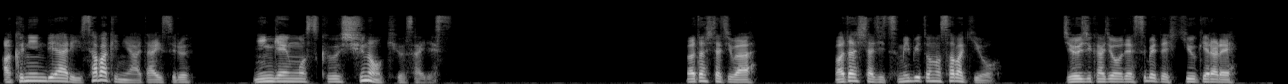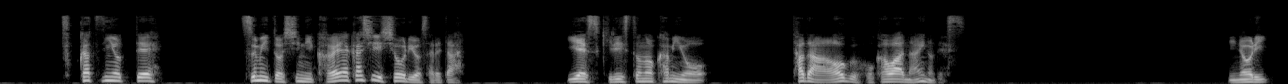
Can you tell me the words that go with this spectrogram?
悪人であり裁きに値する人間を救う主の救済です。私たちは、私たち罪人の裁きを十字架上で全て引き受けられ、復活によって罪と死に輝かしい勝利をされたイエス・キリストの神をただ仰ぐ他はないのです。祈り。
